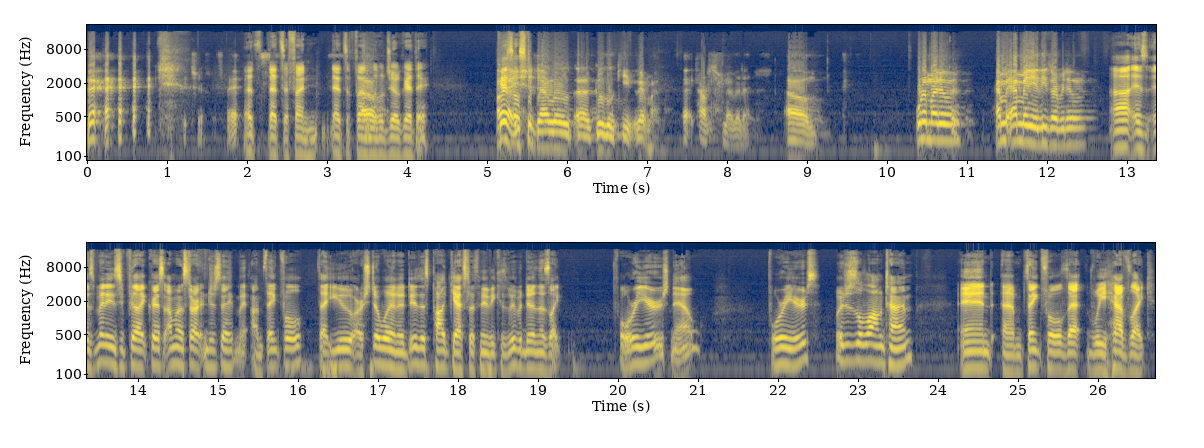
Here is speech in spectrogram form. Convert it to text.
that's that's a fun that's a fun oh. little joke right there. Oh yeah, you should download uh, Google Keep. Never mind. That conversation over that. Um, what am I doing? How many, how many of these are we doing? Uh, as as many as you feel like, Chris. I'm gonna start and just say I'm thankful that you are still willing to do this podcast with me because we've been doing this like four years now four years, which is a long time. And I'm thankful that we have like,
